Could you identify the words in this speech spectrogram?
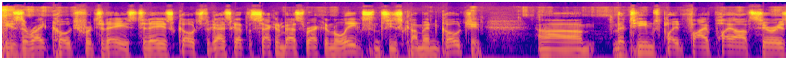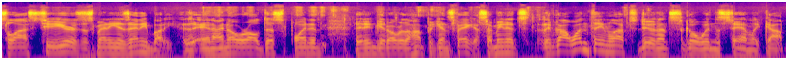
he's the right coach for today's today's coach. The guy's got the second best record in the league since he's come in coaching. Um, the team's played five playoff series the last two years, as many as anybody. And I know we're all disappointed they didn't get over the hump against Vegas. I mean, it's they've got one thing left to do, and that's to go win the Stanley Cup.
